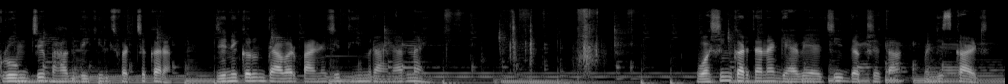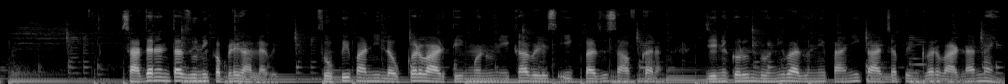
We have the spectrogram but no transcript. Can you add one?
क्रोमचे भाग देखील स्वच्छ करा जेणेकरून त्यावर पाण्याची थीम राहणार नाही. वॉशिंग करताना घ्यावे याची दक्षता म्हणजेच काळजी. साधारणतः जुने कपडे घालावेत. सोपी पाणी लवकर वाढते म्हणून एका वेळेस एक बाजू साफ करा. जेणेकरून दोन्ही बाजूने पाणी कारच्या पेंटवर वाढणार नाही.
